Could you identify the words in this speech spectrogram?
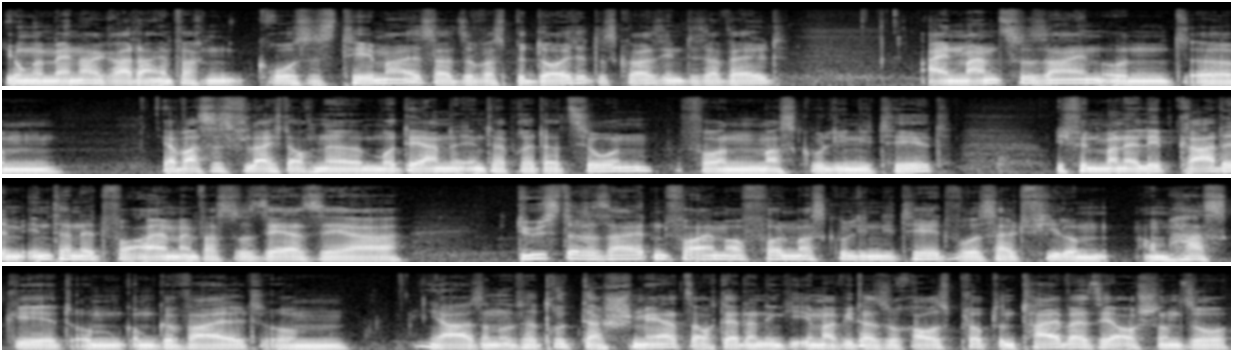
junge Männer gerade einfach ein großes Thema ist. Also was bedeutet es quasi in dieser Welt, ein Mann zu sein und ähm, ja, was ist vielleicht auch eine moderne Interpretation von Maskulinität? Ich finde, man erlebt gerade im Internet vor allem einfach so sehr, sehr düstere Seiten, vor allem auch von Maskulinität, wo es halt viel um, um Hass geht, um, um Gewalt, um ja, so ein unterdrückter Schmerz, auch der dann irgendwie immer wieder so rausploppt und teilweise auch schon so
